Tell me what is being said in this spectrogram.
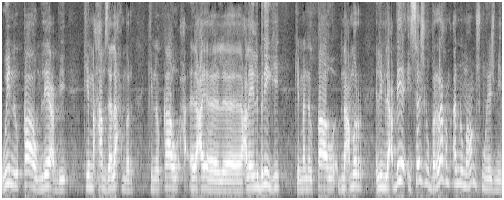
وين نلقاو ملاعبي؟ كيما حمزة الأحمر كي نلقاو علي البريقي كيما نلقاو بن عمر اللي ملاعبيه يسجلوا بالرغم أنه ما همش مهاجمين.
